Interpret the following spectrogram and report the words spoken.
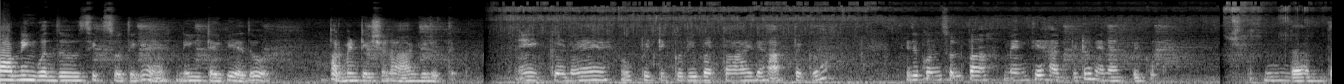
ಮಾರ್ನಿಂಗ್ ಒಂದು ಸಿಕ್ಸ್ ಹೊತ್ತಿಗೆ ನೀಟಾಗಿ ಅದು ಪರ್ಮೆಂಟೇಷನ್ ಆಗಿರುತ್ತೆ. ಈ ಕಡೆ ಉಪ್ಪಿಟ್ಟು ಕುದಿ ಬರ್ತಾ ಇದೆ, ಹಾಕಬೇಕು. ಇದಕ್ಕೊಂದು ಸ್ವಲ್ಪ ಮೆಂತ್ಯ ಹಾಕಿಬಿಟ್ಟು ನೆನೆ ಹಾಕಬೇಕು. ಒಂದು ಅರ್ಧ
